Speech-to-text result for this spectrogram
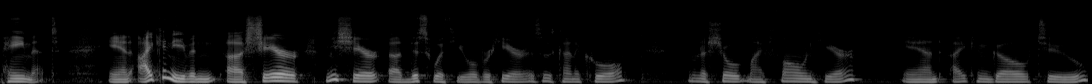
payment and I can even uh, share, let me share uh, this with you over here. This is kind of cool. I'm going to show my phone here, and I can go to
